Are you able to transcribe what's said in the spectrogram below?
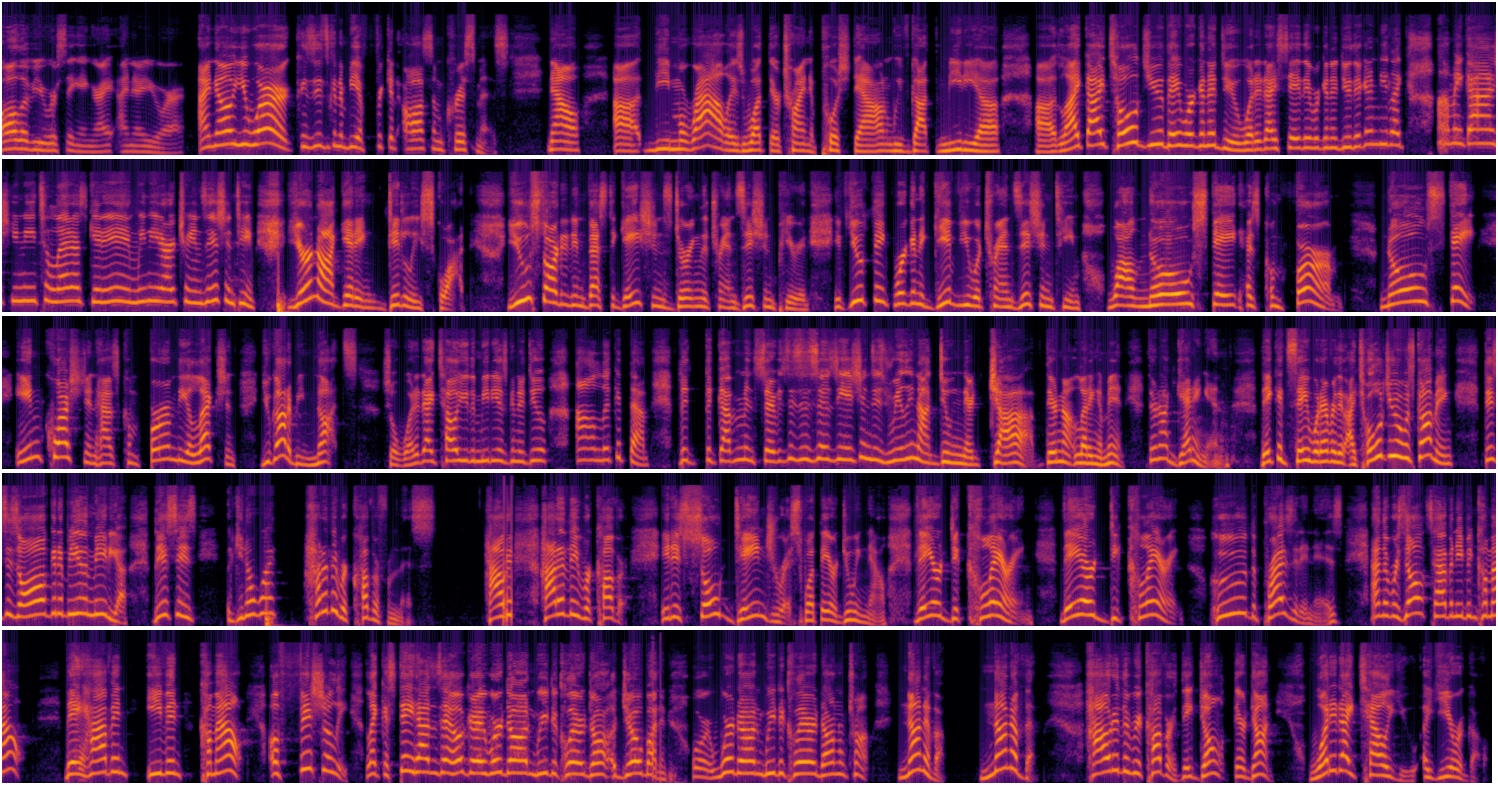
All of you were singing, right? I know you were. I know you were because it's going to be a freaking awesome Christmas. Now, uh, the morale is what they're trying to push down. We've got the media, uh, like I told you they were going to do. What did I say they were going to do? They're going to be like, oh my gosh, you need to let us get in. We need our transition team. You're not getting diddly squat. You started investigations during the transition period. If you think we're going to give you a transition team while no state has confirmed, no state in question has confirmed the election, you got to be nuts. So what did I tell you the media is going to do? Oh, look at them. The, the Government Services Association is really not doing their job. They're not letting them in. They're not getting in. They could say whatever they, I told you it was coming. This is all going to be the media. This is, you know what? How do they recover from this? How do, how do they recover? It is so dangerous what they are doing now. They are declaring, they are declaring who the president is, and the results haven't even come out. They haven't even come out officially. Like a state hasn't said, okay, we're done. We declare Joe Biden, or we're done. We declare Donald Trump. None of them. None of them. How do they recover? They don't. They're done. What did I tell you a year ago?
